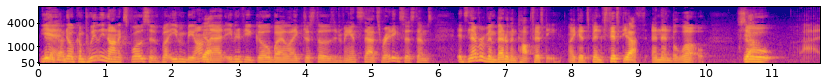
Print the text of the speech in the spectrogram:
Yeah, no, completely non-explosive. But even beyond Yeah. that, even if you go by like just those advanced stats rating systems, it's never been better than top fifty. Like it's been fiftieth Yeah. and then below. So I-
